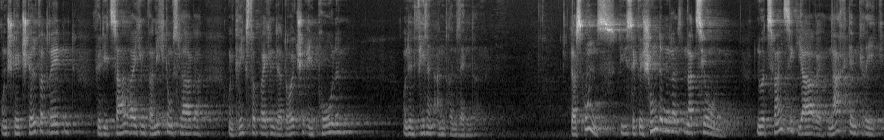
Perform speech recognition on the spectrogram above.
und steht stellvertretend für die zahlreichen Vernichtungslager und Kriegsverbrechen der Deutschen in Polen und in vielen anderen Ländern. Dass uns diese geschundene Nation nur 20 Jahre nach dem Krieg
